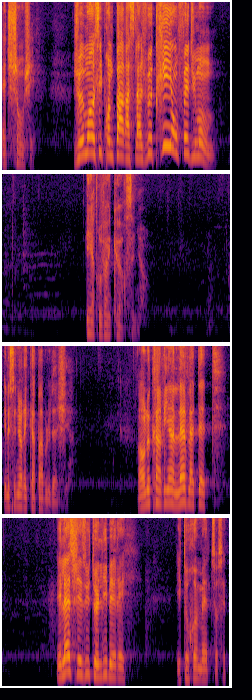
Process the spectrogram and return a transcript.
être changé. Je veux moi aussi prendre part à cela. Je veux triompher du monde et être vainqueur, Seigneur. Et le Seigneur est capable d'agir. Alors ne crains rien, lève la tête et laisse Jésus te libérer et te remettre sur cette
